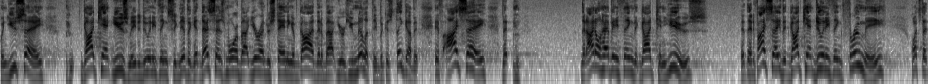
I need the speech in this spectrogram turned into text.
When you say, God can't use me to do anything significant, that says more about your understanding of God than about your humility. Because think of it if I say that, that I don't have anything that God can use, that if I say that God can't do anything through me, What's that,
